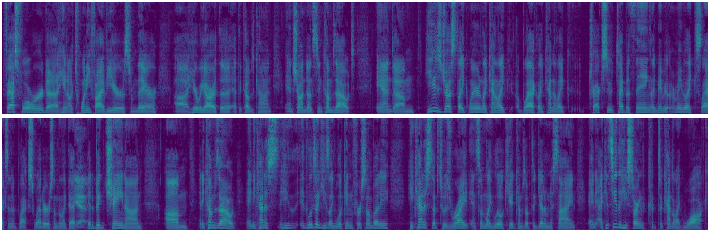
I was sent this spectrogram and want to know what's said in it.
fast forward uh, you know 25 years from there uh here we are at the at the cubs con and shawon dunston comes out and um, he was just like wearing like kind of like a black like kind of like tracksuit type of thing, like maybe or maybe like slacks and a black sweater or something like that. Yeah. He had a big chain on. Um, and he comes out and he kind of he it looks like he's like looking for somebody. He kind of steps to his right and some like little kid comes up to get him to sign and I can see that he's starting to, kind of like walk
